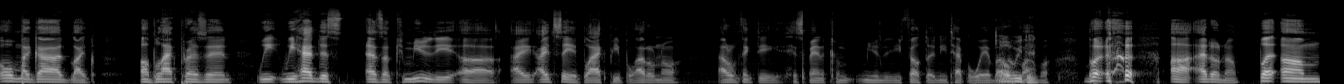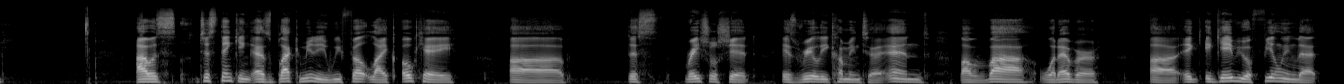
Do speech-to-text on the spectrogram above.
oh my god like a black president. We we had this as a community uh i i'd say black people. I don't know. I don't think the hispanic community felt any type of way about Oh, obama. but uh i don't know. But um I was just thinking, as a black community, we felt like, okay, uh, this racial shit is really coming to an end, blah blah blah, whatever. Uh, it, it gave you a feeling that,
